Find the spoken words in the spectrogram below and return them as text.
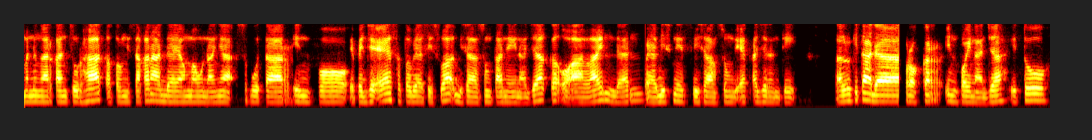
mendengarkan curhat atau misalkan ada yang mau nanya seputar info BPJS atau beasiswa bisa langsung tanyain aja ke OA Line dan PA Bisnis. Bisa langsung di add aja nanti. Lalu kita ada proker infoin aja. Itu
